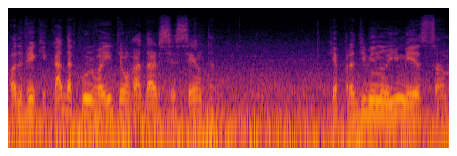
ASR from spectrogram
Pode ver que cada curva aí tem um radar de 60 que é para diminuir mesmo, sabe?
